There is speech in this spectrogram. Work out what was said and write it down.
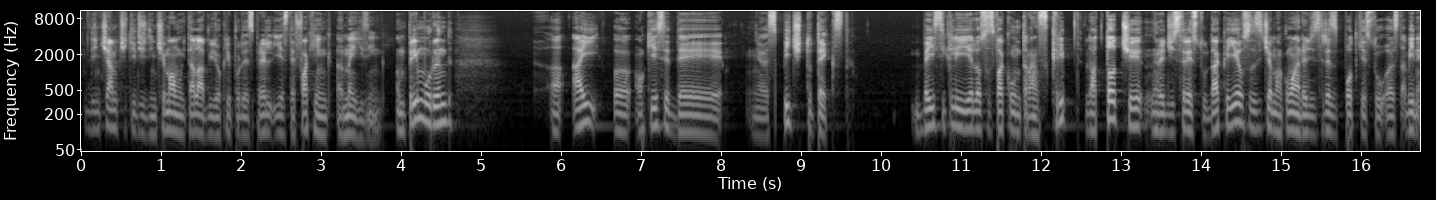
din ce am citit și din ce m-am uitat la videoclipuri despre el, este fucking amazing. În primul rând, uh, ai uh, o chestie de uh, speech to text. Basically, el o să-ți facă un transcript la tot ce înregistrezi tu. Dacă eu, să zicem, acum înregistrez podcastul ăsta, bine,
